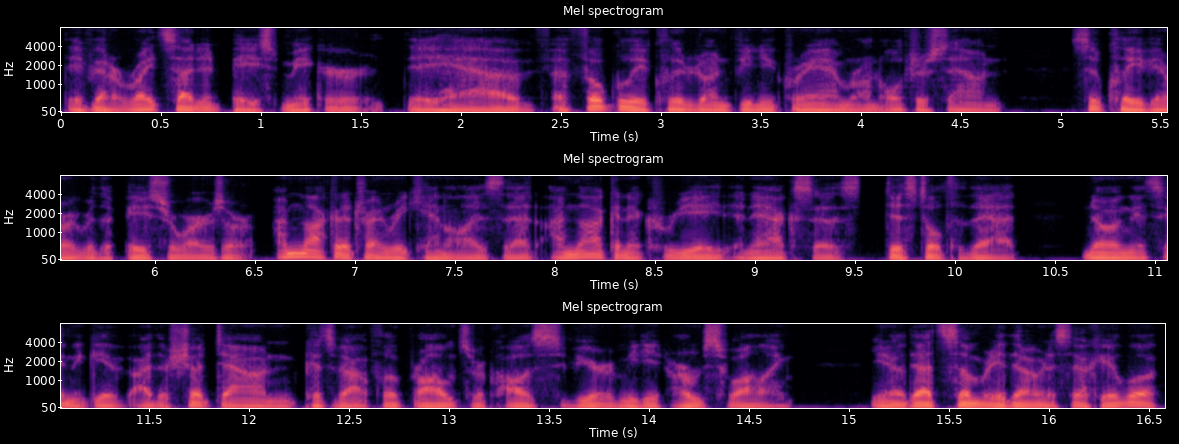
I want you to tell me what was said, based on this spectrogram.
they've got a right-sided pacemaker, they have a focally occluded on venogram or on ultrasound subclavian, where the pacer wires are. I'm not going to try and recanalize that. I'm not going to create an access distal to that, knowing it's going to give either shutdown because of outflow problems or cause severe immediate arm swelling. You know, that's somebody that I'm going to say, okay, look,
